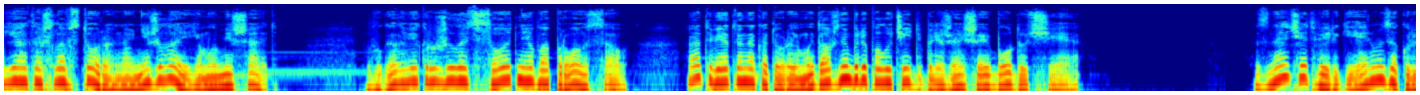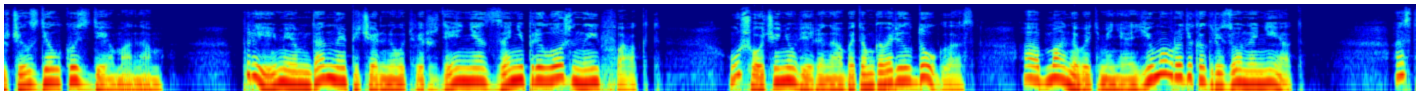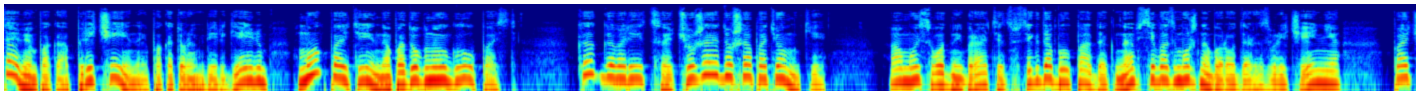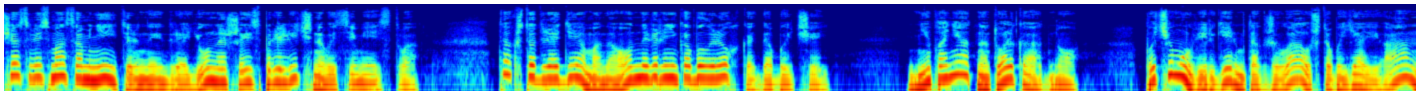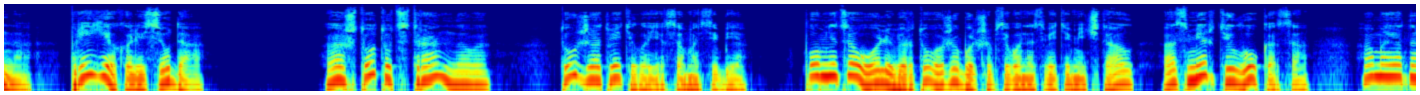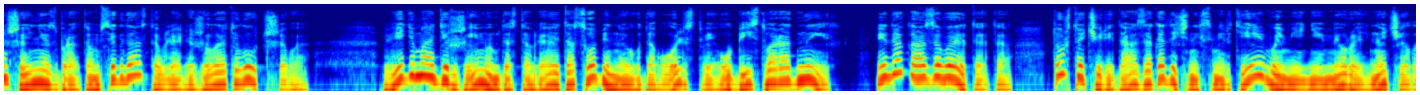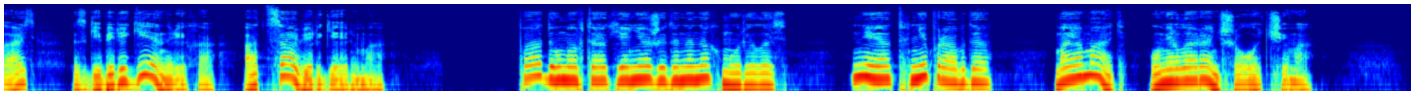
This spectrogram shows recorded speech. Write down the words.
Я отошла в сторону, не желая ему мешать. В голове кружилась сотня вопросов, ответы на которые мы должны были получить в ближайшее будущее. Значит, Вильгельм заключил сделку с демоном. Примем данное печальное утверждение за непреложный факт. Уж очень уверенно об этом говорил Дуглас, а обманывать меня ему вроде как резона нет. Оставим пока причины, по которым Вильгельм мог пойти на подобную глупость. Как говорится, чужая душа потемки, а мой сводный братец всегда был падок на всевозможного рода развлечения — подчас весьма сомнительный для юноши из приличного семейства. Так что для демона он наверняка был легкой добычей. Непонятно только одно. Почему Вильгельм так желал, чтобы я и Анна приехали сюда? «А что тут странного?» Тут же ответила я сама себе. Помнится, Оливер тоже больше всего на свете мечтал о смерти Лукаса, а мои отношения с братом всегда оставляли желать лучшего. Видимо, одержимым доставляет особенное удовольствие убийство родных. И доказывает это то, что череда загадочных смертей в имении Мюррей началась с гибели Генриха, отца Вильгельма. Подумав так, я неожиданно нахмурилась. Нет, неправда. Моя мать умерла раньше отчима.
